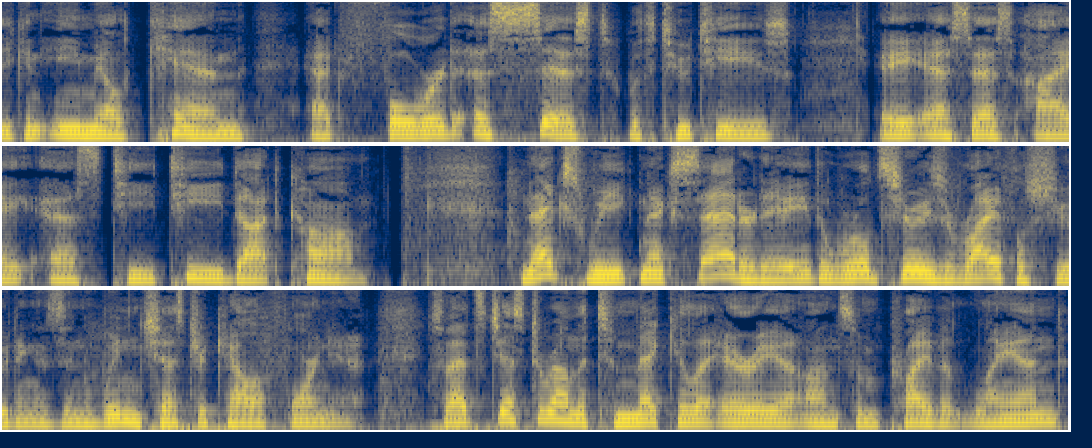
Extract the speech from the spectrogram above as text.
you can email Ken at forward assist with two T's, A S S I S T T dot com. Next week, next Saturday, the World Series of Rifle Shooting is in Winchester, California. So that's just around the Temecula area on some private land.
